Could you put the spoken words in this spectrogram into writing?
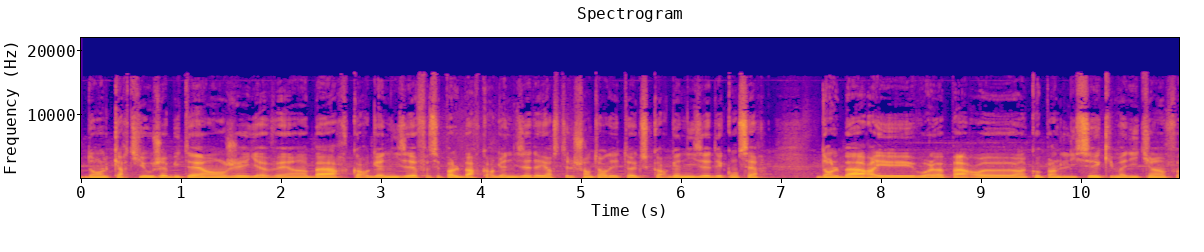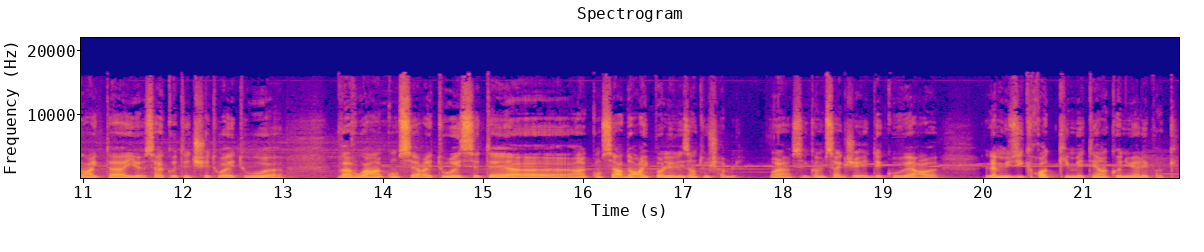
dans le quartier où j'habitais à Angers, il y avait un bar qu'organisait, enfin c'est pas le bar qu'organisait d'ailleurs, c'était le chanteur des Tugs qui organisait des concerts dans le bar et voilà par euh, un copain de lycée qui m'a dit tiens, faudrait que t'ailles, c'est à côté de chez toi et tout, euh, va voir un concert et tout et c'était un concert d'Henri Paul et les Intouchables. Voilà, c'est comme ça que j'ai découvert la musique rock qui m'était inconnue à l'époque.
